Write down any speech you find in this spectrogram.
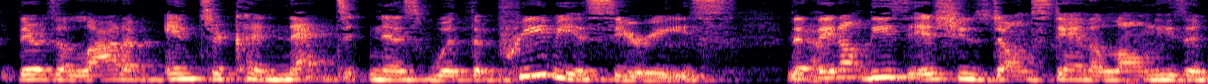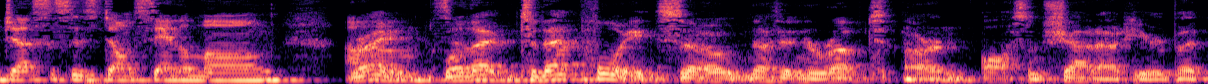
there's a lot of interconnectedness with the previous series that yeah. they don't these issues don't stand alone these injustices don't stand alone um, right so. well that to that point so not to interrupt our awesome shout out here but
